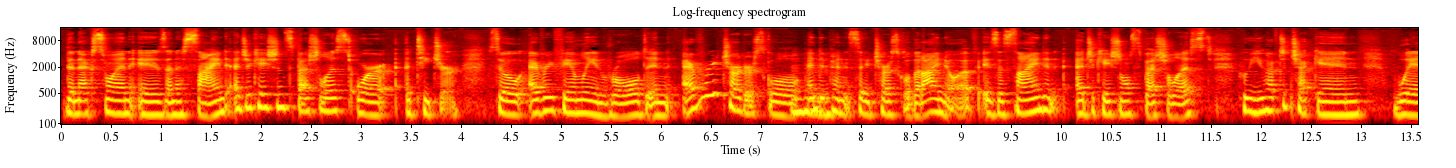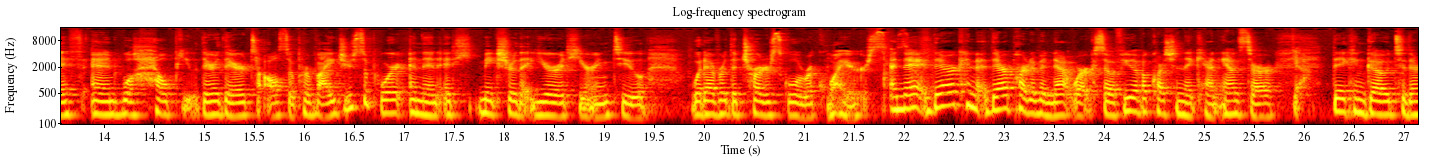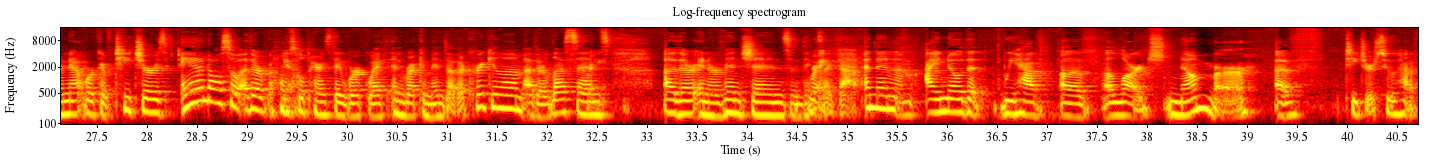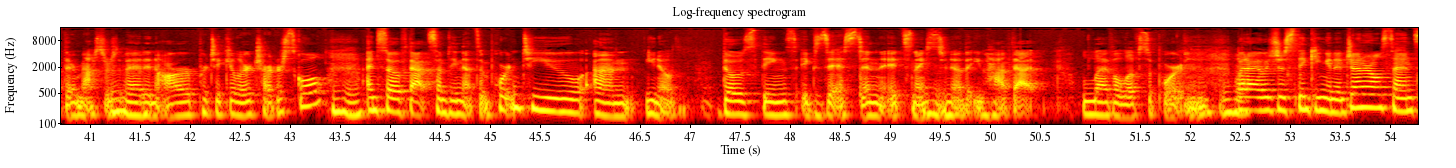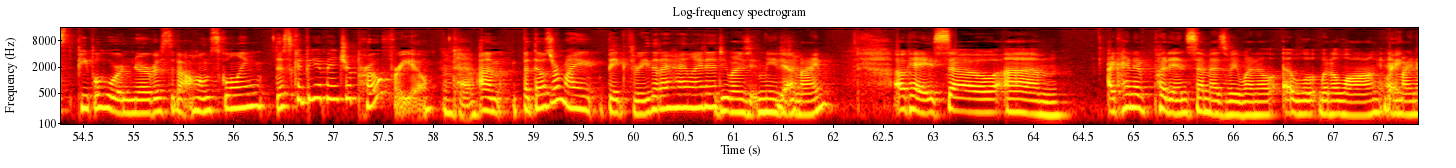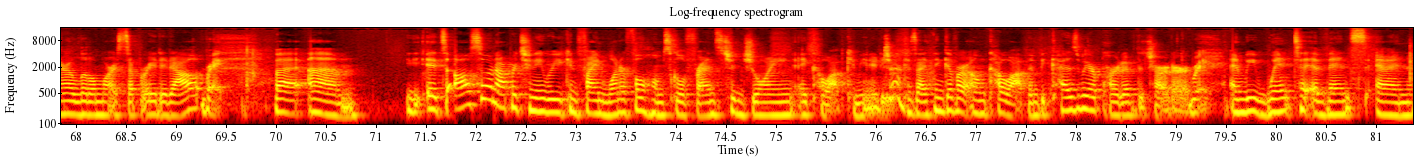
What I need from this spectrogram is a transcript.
the next one is an assigned education specialist or a teacher. So every family enrolled in every charter school, mm-hmm. independent study charter school that I know of, is assigned an educational specialist who you have to check in with and will help you. They're there to also provide you support and then make sure that you're adhering to whatever the charter school mm-hmm. requires. And they they're they're part of a network. So if you have a question they can't answer, Yeah. They can go to their network of teachers and also other homeschool Yeah. parents they work with and recommend other curriculum, other lessons, other interventions, and things like that. And then um, I know that we have a, a large number of teachers who have their masters of ed Mm-hmm. in our particular charter school. And so if that's something that's important to you, um, you know, those things exist and it's nice Mm-hmm. to know that you have that level of support. And, But I was just thinking in a general sense, people who are nervous about homeschooling, this could be a major pro for you. Okay. Um, but those are my big three that I highlighted. Do you want to, me to Yeah. do mine? Okay, so um, I kind of put in some as we went a, a, went along, Right. and mine are a little more separated out. Right. But um, it's also an opportunity where you can find wonderful homeschool friends to join a co-op community. Sure. Because I think of our own co-op, and because we are part of the charter, Right. and we went to events and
